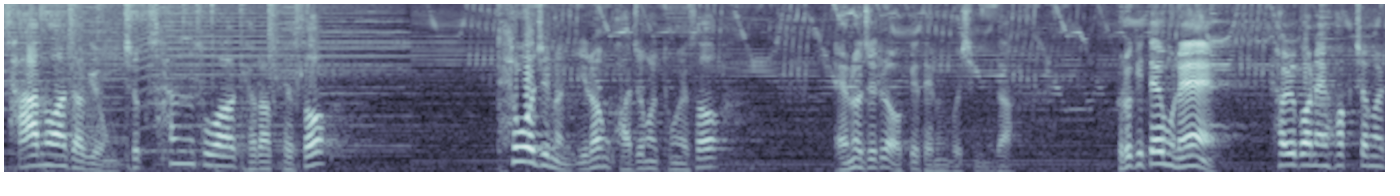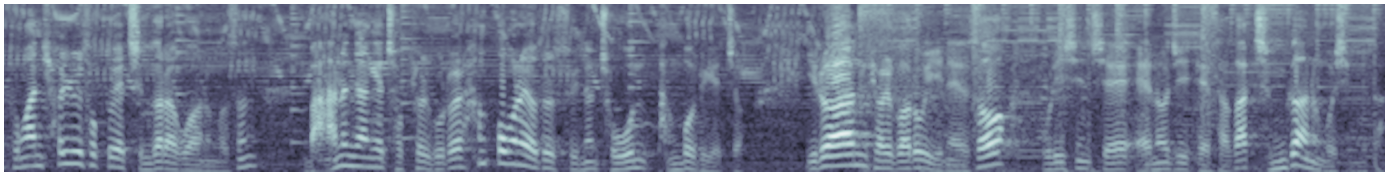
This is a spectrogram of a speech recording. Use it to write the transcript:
산화작용, 즉 산소와 결합해서 태워지는 이런 과정을 통해서 에너지를 얻게 되는 것입니다. 그렇기 때문에 혈관의 확장을 통한 혈류 속도의 증가라고 하는 것은 많은 양의 적혈구를 한꺼번에 얻을 수 있는 좋은 방법이겠죠. 이러한 결과로 인해서 우리 신체의 에너지 대사가 증가하는 것입니다.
